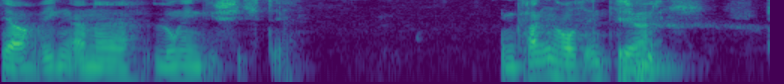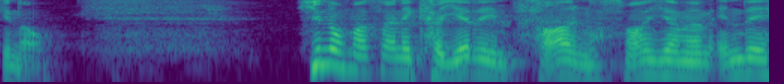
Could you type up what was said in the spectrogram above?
Ja, wegen einer Lungengeschichte. Im Krankenhaus in Zürich. Ja. Genau. Hier nochmal seine Karriere in Zahlen. Das war hier am Ende,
